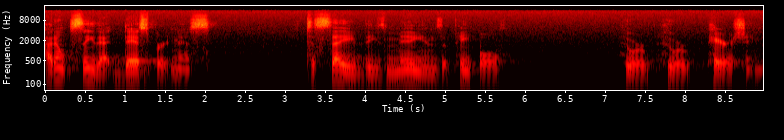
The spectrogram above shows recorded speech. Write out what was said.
I don't see that desperateness to save these millions of people who are, who are perishing.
